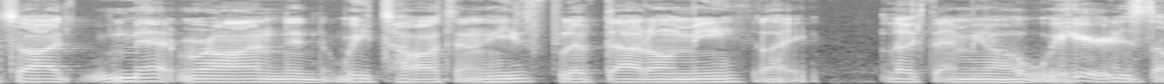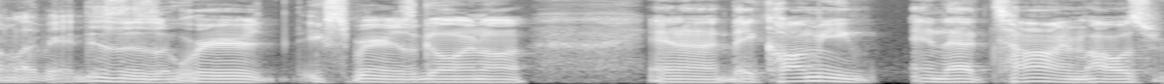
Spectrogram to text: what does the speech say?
so I met Ron and we talked, and he flipped out on me, like looked at me all weird and stuff like, man, this is a weird experience going on. And uh, they called me in that time. I was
